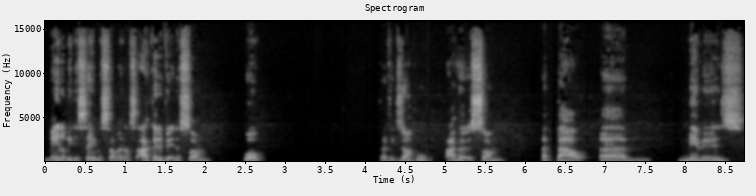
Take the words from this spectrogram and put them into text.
may not be the same as someone else. I could have written a song, well, for example, I wrote a song about um, mirrors,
